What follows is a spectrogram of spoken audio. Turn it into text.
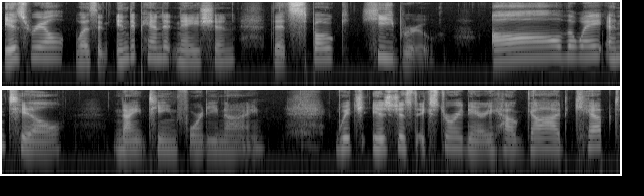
Israel was an independent nation that spoke Hebrew all the way until 1949 which is just extraordinary how God kept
